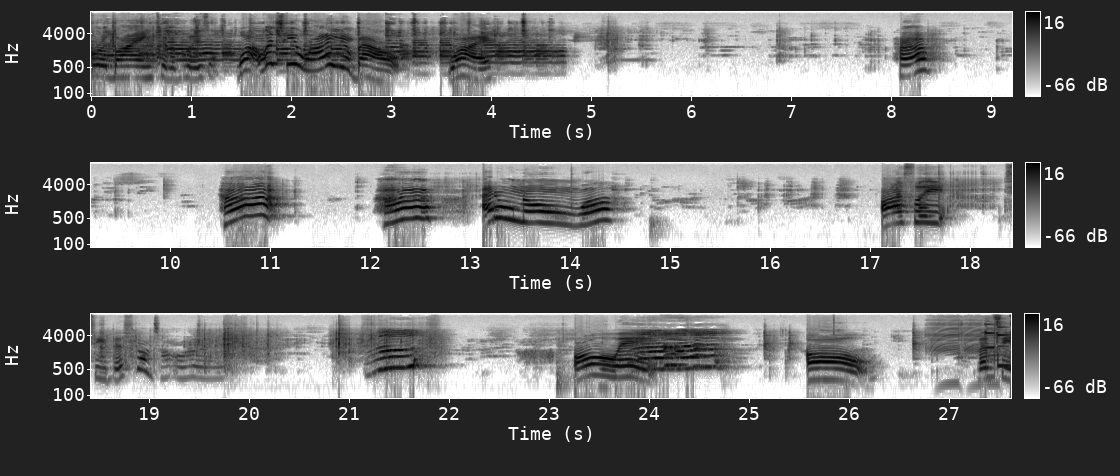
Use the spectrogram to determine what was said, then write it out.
for lying to the police? What was he lying about? Why? See, this one's alright. Oh, wait. Oh. Let's see.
